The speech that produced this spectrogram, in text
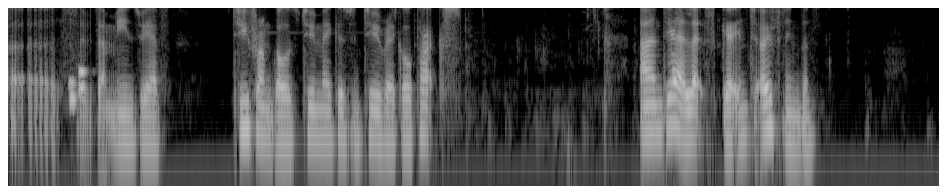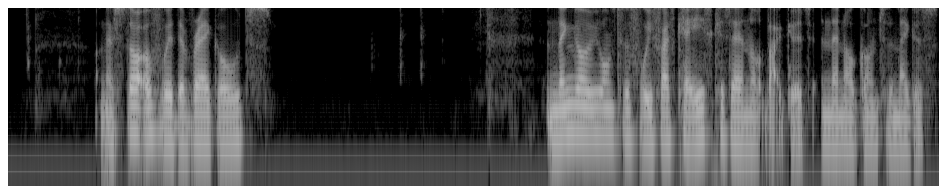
Uh, so that means we have 2 Prime Golds, 2 Megas, and 2 Red Gold packs. And yeah, let's get into opening them. I'm going to start off with the Rare Golds. And then go on to the 45Ks because they're not that good. And then I'll go on to the Megas.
